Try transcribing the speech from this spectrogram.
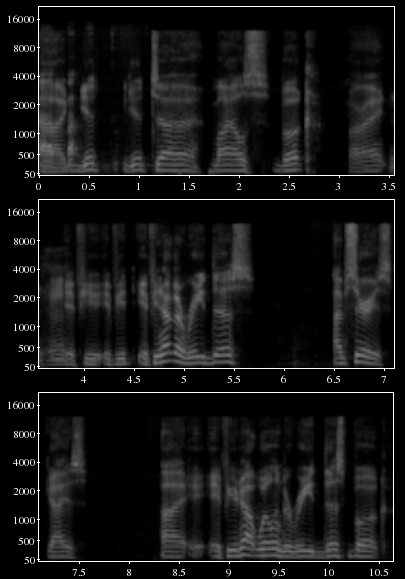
Uh, Uh, but- get get uh, Myles' book. All right. Mhm. If you if you if you're not going to read this, I'm serious, guys. Uh, if you're not willing to read this book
